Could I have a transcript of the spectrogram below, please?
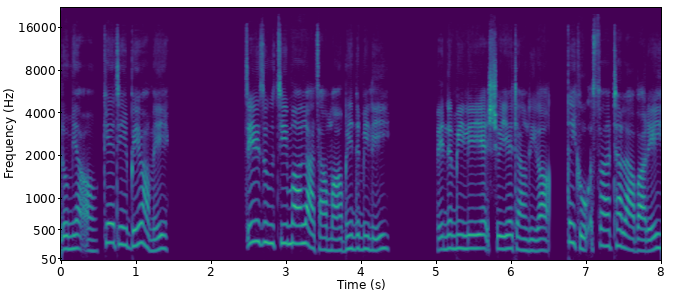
လွတ်မြောက်အောင်ကဲတင်ပေးပါမယ်ကျေးဇူးကြီးမားလာကြောင်းပါမင်းသမီးလေးမင်းသမီးလေးရဲ့ရွှေရက်တောင်လေးကတိတ်ကိုအစွမ်းထက်လာပါတယ်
